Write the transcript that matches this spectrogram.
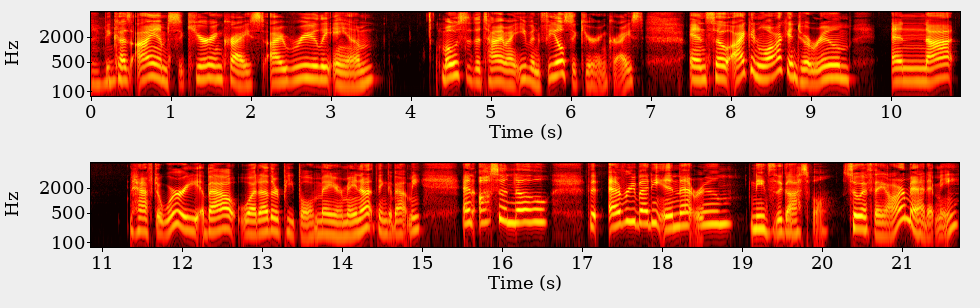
Mhm. because I am secure in Christ. I really am. Most of the time, I even feel secure in Christ. And so I can walk into a room and not have to worry about what other people may or may not think about me. And also know that everybody in that room needs the gospel. So if they are mad at me,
